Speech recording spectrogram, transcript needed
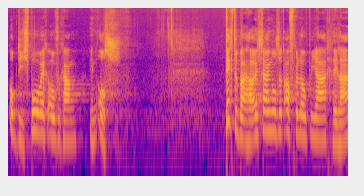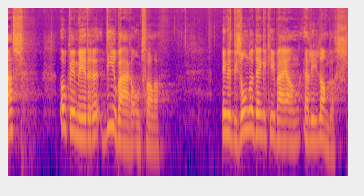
op die spoorwegovergang in Os. Dichter bij huis zijn ons het afgelopen jaar helaas ook weer meerdere dierbaren ontvallen. In het bijzonder denk ik hierbij aan Ellie Lambers.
